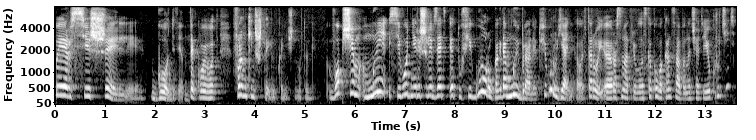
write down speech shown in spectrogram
Перси Шелли Годвин. Такой вот Франкенштейн в конечном итоге. В общем, мы сегодня решили взять эту фигуру, когда мы брали эту фигуру, я, Николай II, э, рассматривала, с какого конца бы начать ее крутить.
